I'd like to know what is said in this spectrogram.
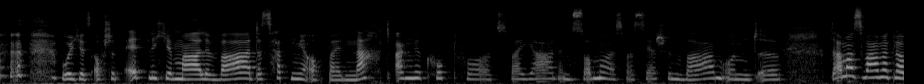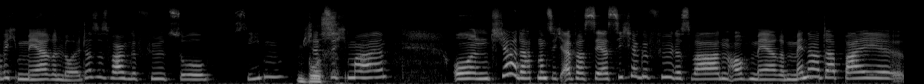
Wo ich jetzt auch schon etliche Male war. Das hatten wir auch bei Nacht angeguckt vor zwei Jahren im Sommer. Es war sehr schön warm und äh, damals waren wir, glaube ich, mehrere Leute. Also es waren gefühlt so sieben, schätze ich mal. Und ja, da hat man sich einfach sehr sicher gefühlt. Es waren auch mehrere Männer dabei.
